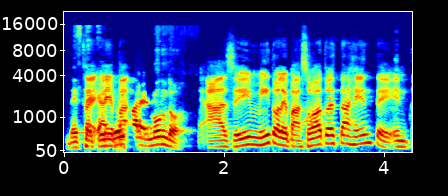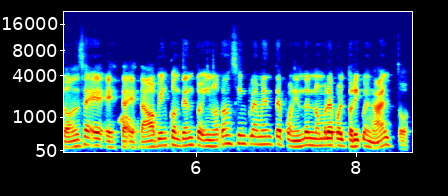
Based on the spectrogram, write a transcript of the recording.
De para el mundo. Así, mito, le pasó a toda esta gente. Entonces, eh, estamos bien contentos y no tan simplemente poniendo el nombre de Puerto Rico en alto,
